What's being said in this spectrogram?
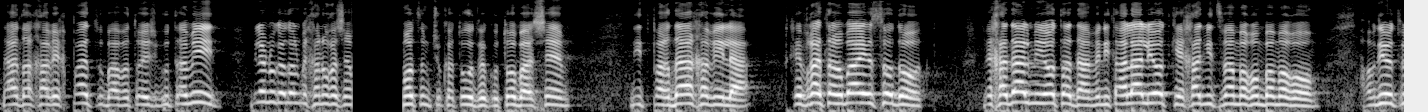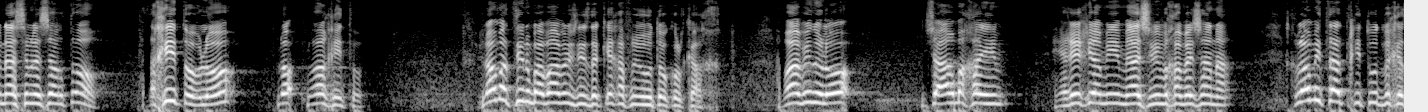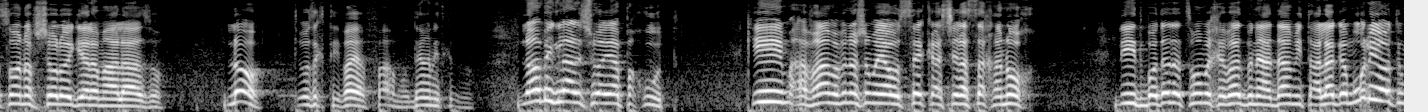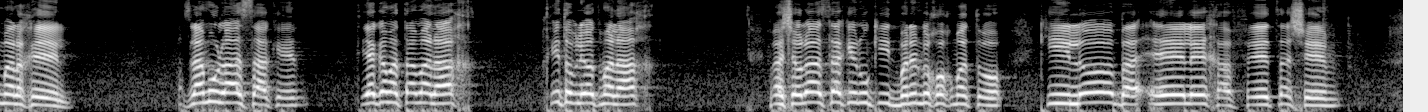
דעת רחב יחפץ ובאהבתו ישגו תמיד. מי לנו גדול מחנוך אשר מוצם תשוקתו ודבקותו בהשם. נתפרדה החבילה, חברת ארבעה יסודות, וחדל מהיות אדם, ונתעלה להיות כאחד מצווה מרום במרום, העומדים את פני השם לשרתו. אז הכי טוב, לא? לא, לא הכי טוב. לא מצינו באברהם אבינו שנזדכך אפריותו כל כך. אברהם אבינו לא נשאר בחיים, האריך ימים, 175 שנה. אך לא מצד פחיתות וחסרון נפשו לא הגיע למעלה הזו. לא. תראו איזו כתיבה יפה, מודרנית כזו. לא בגלל שהוא היה פחות. כי אם אברהם אבינו השם היה עושה כאשר עשה חנוך, להתבודד עצמו מחברת בני אדם, התעלה גם הוא להיות עם מלאך אל. אז למה הוא לא עשה כן? תהיה גם אתה מלאך, הכי טוב להיות מלאך, ואשר לא עשה כן הוא כי יתבונן בחוכמתו, כי לא באלה חפץ השם.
